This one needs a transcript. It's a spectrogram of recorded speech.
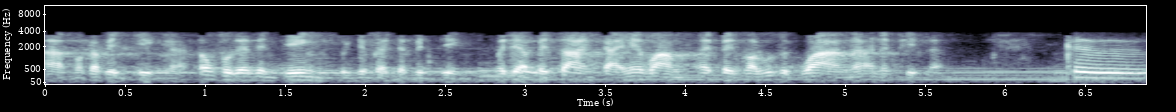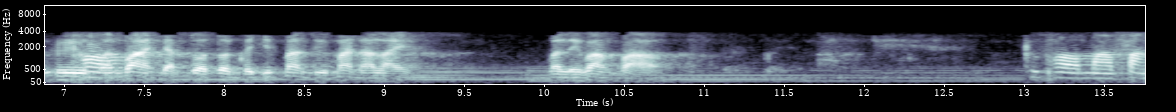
อะมันก็เป็นจริงอะต้องฝึกให้เป็นจริงฝึกจนเกิดจะเป็นจริง ไม่ใช่ไปสร้างใจให้ว่างให้เป็นความรู้สึกว่างนะอันนั้นผิดแหละคือคือพอมันว่างจากตัวตนไปยึดมั่นถือมั่นอะไร มันเลยว่างเปล่า คือพอมาฟัง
